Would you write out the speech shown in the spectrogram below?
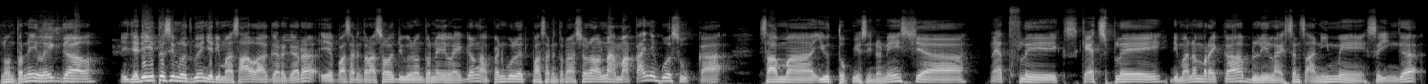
nontonnya ilegal. Ya jadi itu sih menurut gue yang jadi masalah gara-gara ya pasar internasional juga nontonnya ilegal, ngapain gue liat pasar internasional. Nah, makanya gue suka sama YouTube News Indonesia, Netflix, Catchplay di mana mereka beli license anime sehingga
